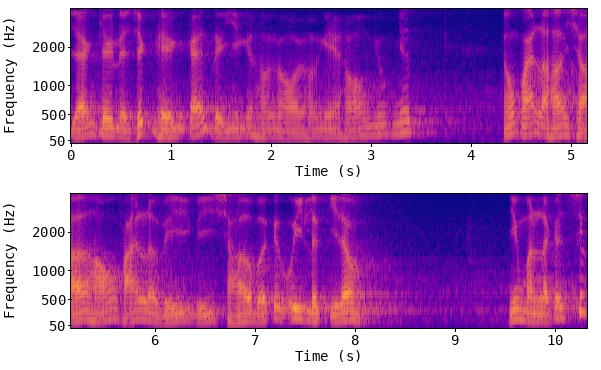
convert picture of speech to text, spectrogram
giảng sư này xuất hiện cái tự nhiên cái họ ngồi họ nghe họ không nhúc nhích. Không phải là họ sợ họ không phải là bị bị sợ bởi cái uy lực gì đâu. Nhưng mà là cái sức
